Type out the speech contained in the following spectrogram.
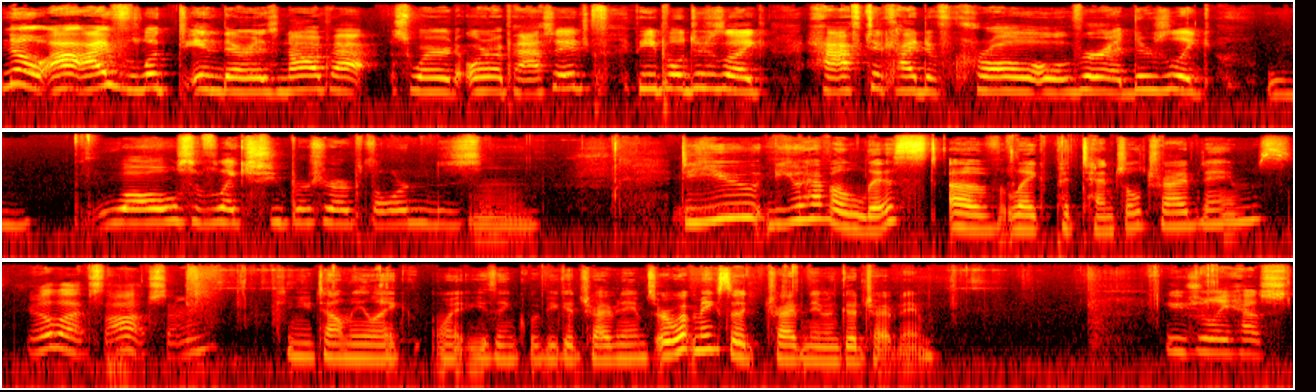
No, I, I've looked in. There is not a password or a passage. People just like have to kind of crawl over it. There's like walls of like super sharp thorns. Hmm. Do you do you have a list of like potential tribe names? Oh, no, I saw some. Can you tell me like what you think would be good tribe names, or what makes a tribe name a good tribe name? Usually has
